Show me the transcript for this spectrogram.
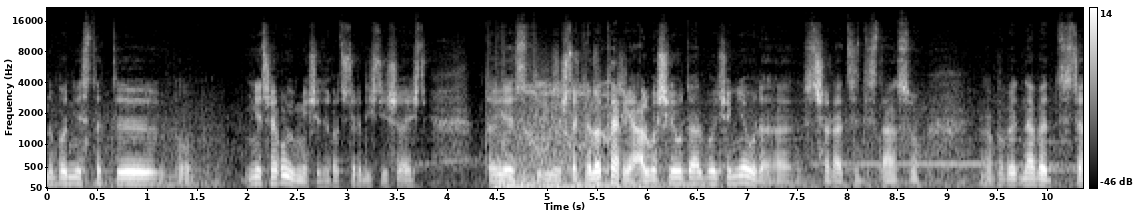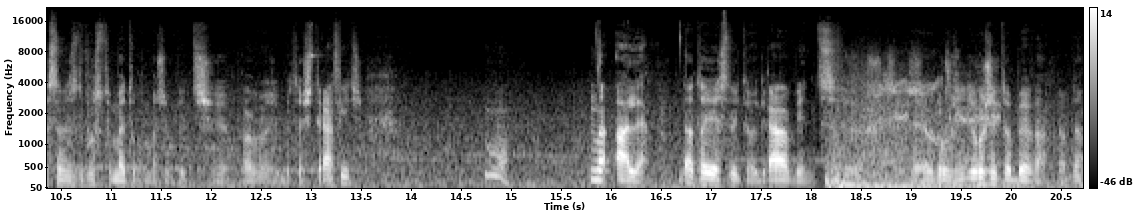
no bo niestety, no, nie czarujmy się, 0,46 to jest już taka loteria, albo się uda, albo się nie uda strzelać z dystansu. No, nawet z czasem z 200 metrów może być e, problem, żeby coś trafić. No, no ale, no to jest tylko gra, więc e, e, różnie, różnie to bywa, prawda?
